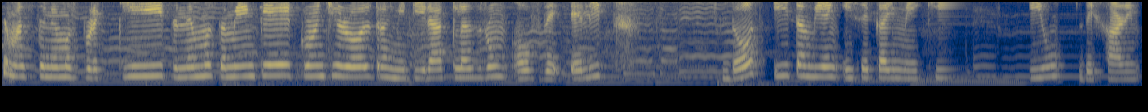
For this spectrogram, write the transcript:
¿Qué más tenemos por aquí? Tenemos también que Crunchyroll transmitirá Classroom of the Elite 2 y también Isekai Meiki de Harem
